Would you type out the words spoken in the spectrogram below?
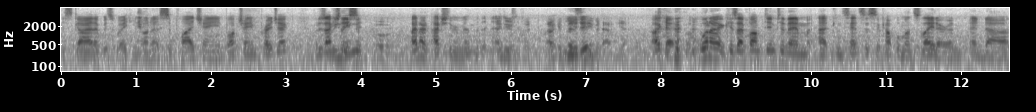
this guy that was working on a supply chain blockchain project. But it's actually it, I don't actually remember the name. I do, but okay, let's leave it out. Yeah. Okay. well, no, because I bumped into them at Consensus a couple months later, and and uh,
